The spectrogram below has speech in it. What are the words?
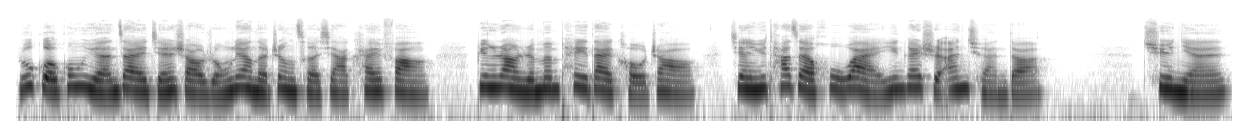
如果公园在减少容量的政策下开放，并让人们佩戴口罩，鉴于它在户外，应该是安全的。”去年，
